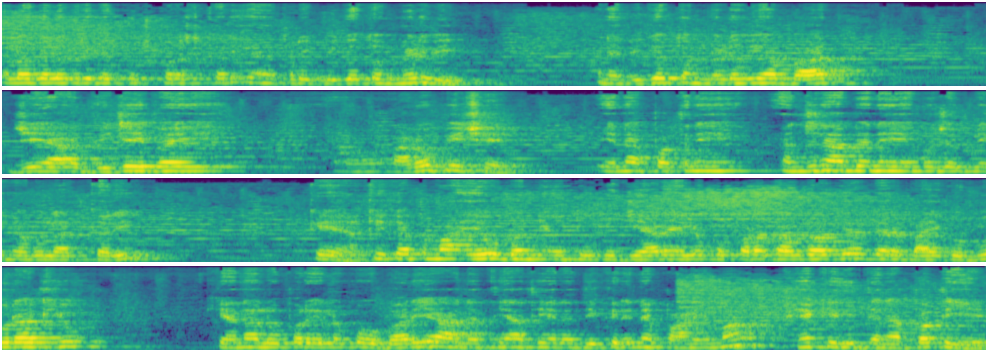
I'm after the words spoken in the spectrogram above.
અલગ અલગ રીતે પૂછપરછ કરી અને થોડીક વિગતો મેળવી. અને વિગતો મેળવ્યા બાદ જે આ વિજયભાઈ આરોપી છે, એના પત્ની અંજનાબેને એ મુજબની કબૂલાત કરી. કે હકીકતમાં એવું બન્યું હતું કે જ્યારે એ લોકો પરત આવતા હતા ત્યારે બાઇક ઊભું રાખ્યું, કેનાલ ઉપર એ લોકો ઊભા રહ્યા અને ત્યાંથી એને દીકરીને પાણીમાં ફેંકી દીધી એના પતિએ.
